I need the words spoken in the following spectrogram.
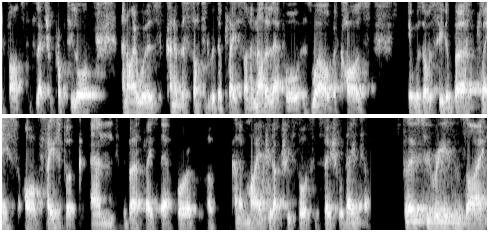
advanced intellectual property law. And I was kind of besotted with the place on another level as well because it was obviously the birthplace of Facebook and the birthplace, therefore, of, of kind of my introductory source of social data. For those two reasons, I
